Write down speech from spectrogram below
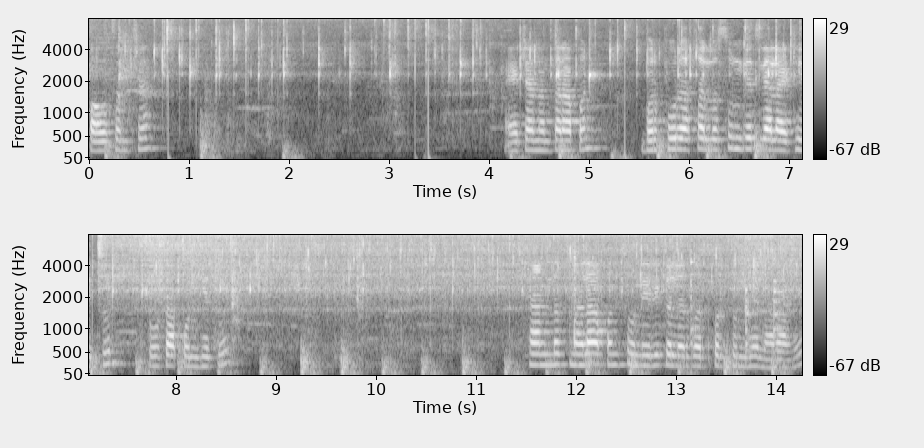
पाव चमचा. याच्यानंतर आपण भरपूर असा लसूण घेतलेला आहे ठेचून तो टाकून घेतो. छान लसणाला आपण सोनेरी कलरवर परतून घेणार आहे.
